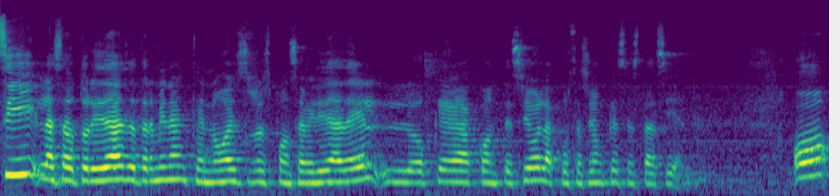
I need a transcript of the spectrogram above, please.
si las autoridades determinan que no es responsabilidad de él lo que aconteció, la acusación que se está haciendo. O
